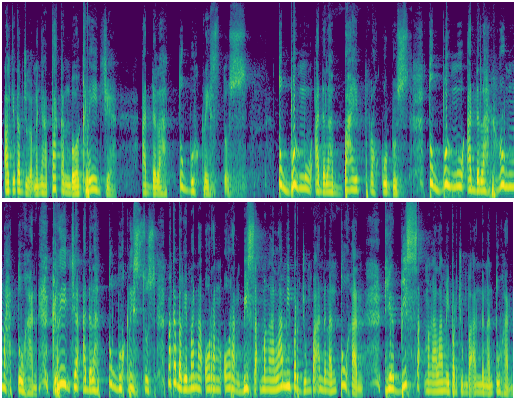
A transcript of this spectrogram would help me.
Alkitab juga menyatakan bahwa gereja adalah tubuh Kristus. Tubuhmu adalah bait roh kudus. Tubuhmu adalah rumah Tuhan. Gereja adalah tubuh Kristus. Maka bagaimana orang-orang bisa mengalami perjumpaan dengan Tuhan? Dia bisa mengalami perjumpaan dengan Tuhan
